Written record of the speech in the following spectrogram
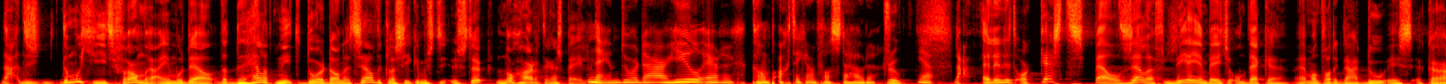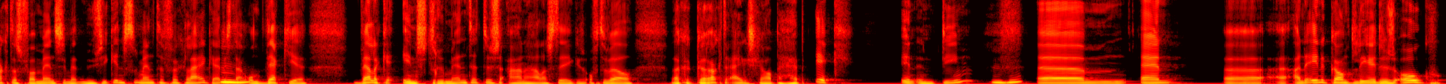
Nou, dus dan moet je iets veranderen aan je model. Dat helpt niet door dan hetzelfde klassieke stuk nog harder te gaan spelen. Nee, om door daar heel erg krampachtig aan vast te houden. True. Ja. Nou, en in het orkestspel zelf leer je een beetje ontdekken. Hè, want wat ik daar doe is karakters van mensen met muziekinstrumenten vergelijken. Hè, dus Mhm. daar ontdek je welke instrumenten tussen aanhalingstekens, oftewel welke karaktereigenschappen heb ik in een team. Mhm. Ehm, en eh, aan de ene kant leer je dus ook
